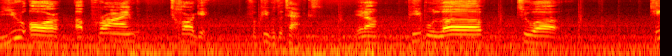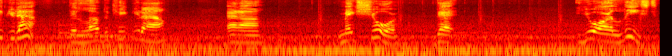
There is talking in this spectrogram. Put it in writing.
you are a primed target for people's attacks. You know, people love to uh, keep you down. They love to keep you down and uh, make sure that you are at least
